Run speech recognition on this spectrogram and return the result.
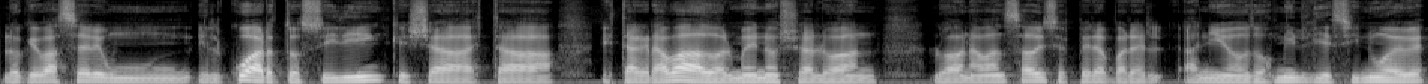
lo que va a ser el cuarto CD que ya está, está grabado, al menos ya lo han, lo han avanzado y se espera para el año 2019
